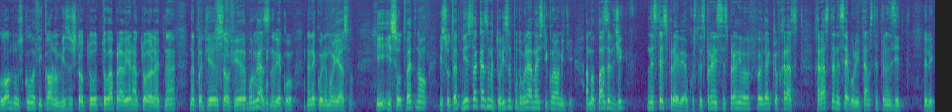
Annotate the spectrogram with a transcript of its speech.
Лондон School of Economy, защото това прави една туалетна на пътя София-Бургас, нали, ако на някой не му е ясно. И, и, съответно, и съответно, ние с това казваме, туризъм подобрява местните економики. Ама Пазарджик не сте спрели. Ако сте спрели, сте спрели в някакъв храст. Храста не се бори, там сте транзит. Нали?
